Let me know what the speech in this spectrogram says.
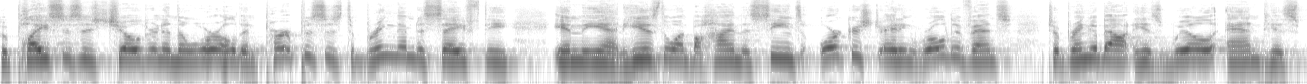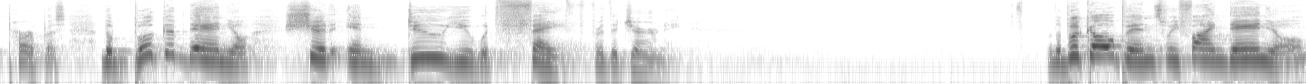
who places his children in the world and purposes to bring them to safety in the end. He is the one behind the scenes orchestrating world events to bring about his will and his purpose. The book of Daniel should endue you with faith for the journey. When the book opens, we find Daniel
